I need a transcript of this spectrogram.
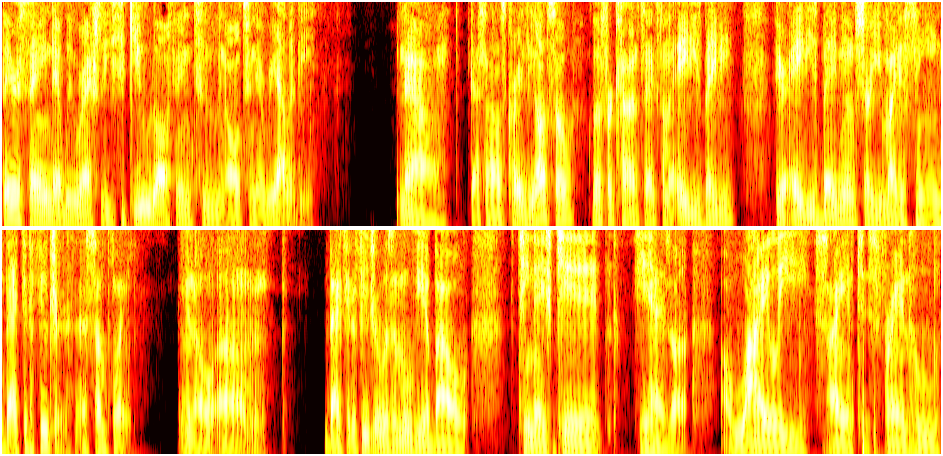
they're saying that we were actually skewed off into an alternate reality. Now, that sounds crazy also, but for context, I'm an 80s baby. If you're an 80s baby, I'm sure you might have seen Back to the Future at some point. You know, um, Back to the Future was a movie about teenage kid. He has a, a wily scientist friend who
